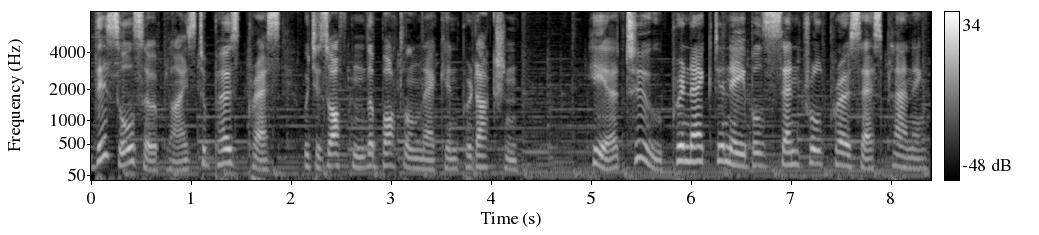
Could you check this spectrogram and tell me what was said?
This also applies to post-press, which is often the bottleneck in production. Here too, Prinect enables central process planning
